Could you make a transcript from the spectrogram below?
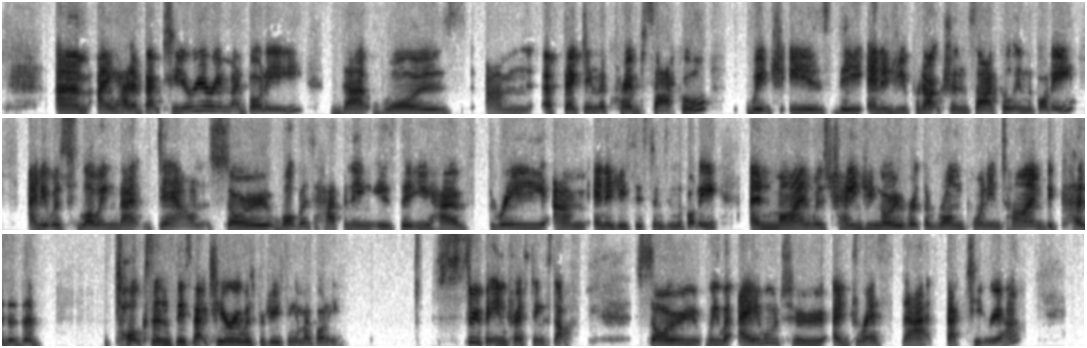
Um, I had a bacteria in my body that was um, affecting the Krebs cycle, which is the energy production cycle in the body, and it was slowing that down. So, what was happening is that you have three um, energy systems in the body, and mine was changing over at the wrong point in time because of the toxins this bacteria was producing in my body. Super interesting stuff. So, we were able to address that bacteria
